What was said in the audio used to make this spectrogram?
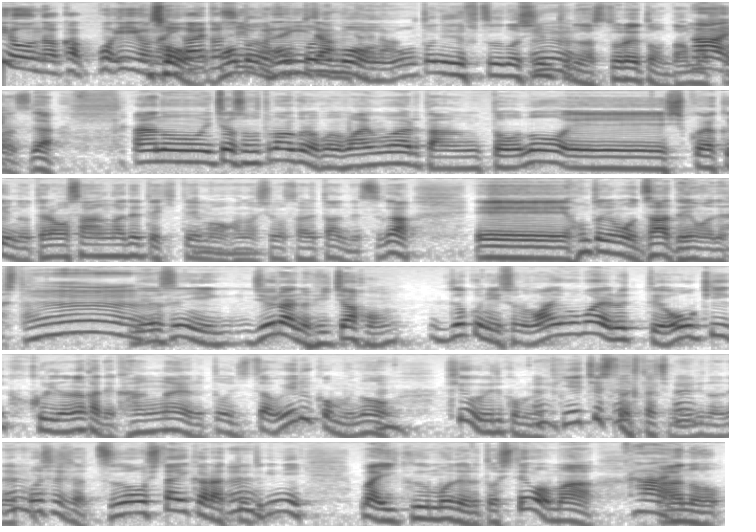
いようなかっこいいような意外とシンプルでいいじゃんみたいな。本当にもう本当に普通のシンプルなストレートの端末なんですが、あの一応ソフトバンクのこのマイモバイル担当の、えー、執行役員の寺尾さんが出てきて、まあ、お話をされたんですが、えー、本当にもうザ電話ですと。で要するに従来のフィーチャーフォン特にその Y モバイルっていう大きいくくりの中で考えると実はウィルコムの、うん。旧ウィルコムの PHS の人たちもいるので、この人たちが通話をしたいからっていう時に、まあ、行くモデルとしても、まああの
